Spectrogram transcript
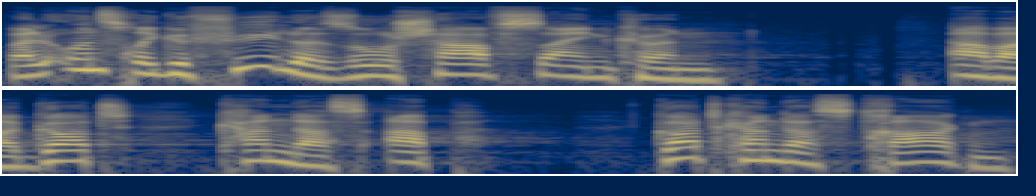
weil unsere Gefühle so scharf sein können. Aber Gott kann das ab. Gott kann das tragen.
